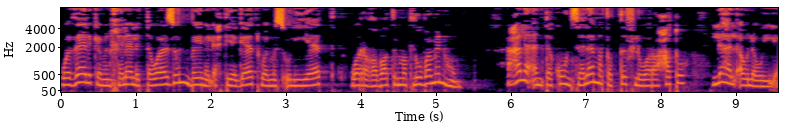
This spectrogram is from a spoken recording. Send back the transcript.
وذلك من خلال التوازن بين الاحتياجات والمسؤوليات والرغبات المطلوبة منهم على أن تكون سلامة الطفل وراحته لها الأولوية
